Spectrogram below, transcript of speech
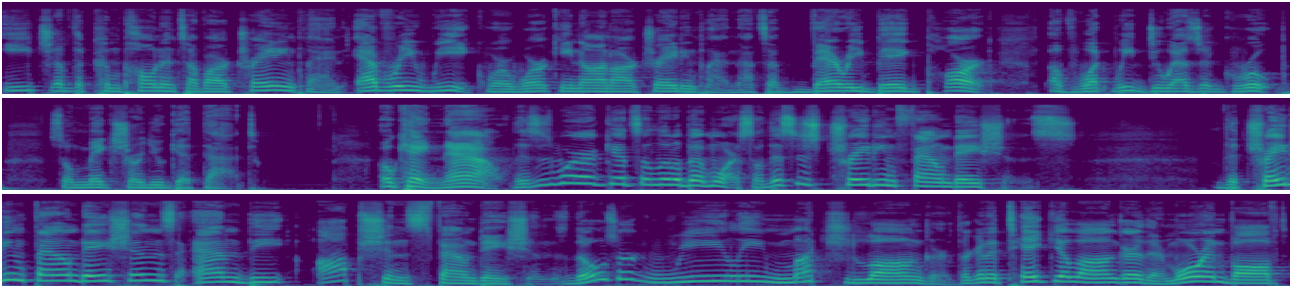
each of the components of our trading plan. Every week, we're working on our trading plan. That's a very big part of what we do as a group. So make sure you get that. Okay, now this is where it gets a little bit more. So this is trading foundations. The trading foundations and the options foundations, those are really much longer. They're going to take you longer, they're more involved,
